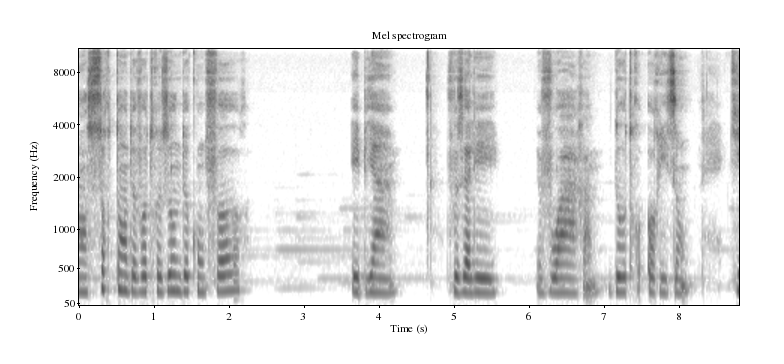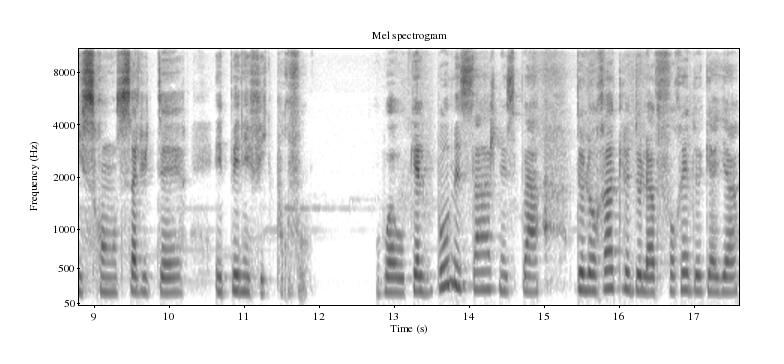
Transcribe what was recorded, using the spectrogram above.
en sortant de votre zone de confort, eh bien, vous allez voir d'autres horizons qui seront salutaires et bénéfiques pour vous. Waouh, quel beau message, n'est-ce pas, de l'oracle de la forêt de Gaïa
